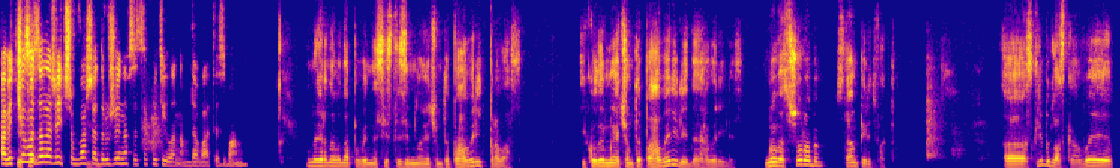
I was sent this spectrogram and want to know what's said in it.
А від І чого це- залежить, щоб ваша дружина все це хотіла нам давати з вами? Ну, наверное, вона повинна сісти зі мною о чому-то поговорити про вас. І коли ми о чому-то поговорили і договорились, ми вас що робимо? Ставимо перед фактом. Скажіть, будь ласка, ви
